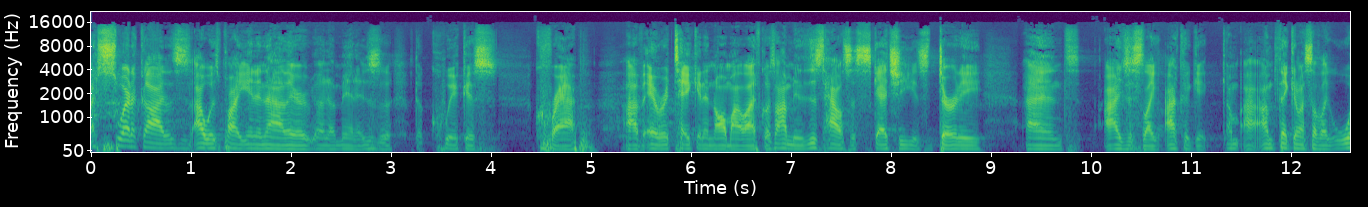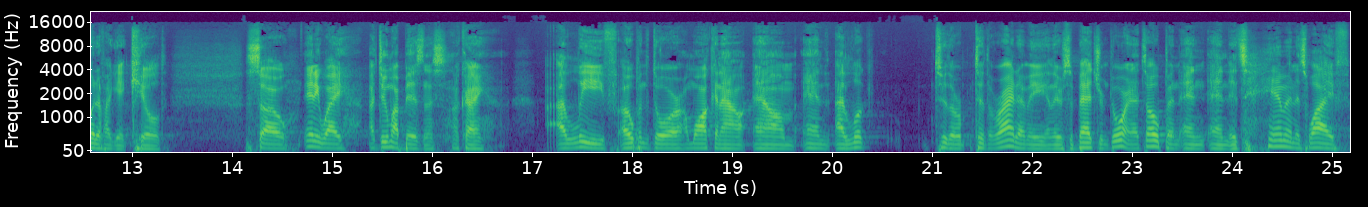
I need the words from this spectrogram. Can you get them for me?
I swear to God, this is. I was probably in and out of there in a minute. This is the quickest crap I've ever taken in all my life. Because I mean, this house is sketchy, it's dirty, and I just like I could get. I'm, I'm thinking to myself like, what if I get killed? So anyway, I do my business. Okay, I leave, I open the door, I'm walking out, um, and I look to the to the right of me, and there's a bedroom door, and it's open, and and it's him and his wife.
